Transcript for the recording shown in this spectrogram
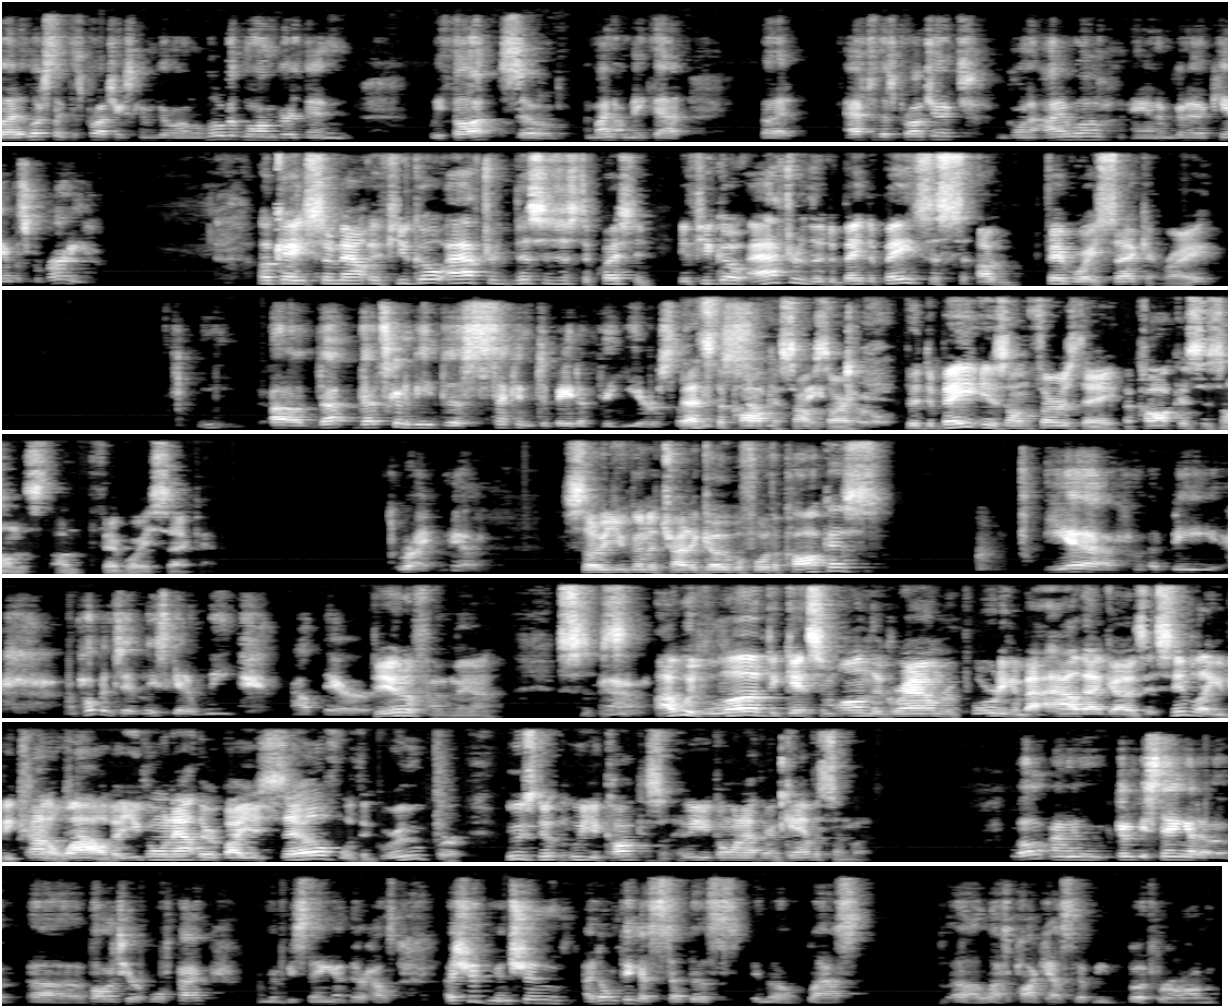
but it looks like this project's going to go on a little bit longer than we thought. So I might not make that. But after this project, I'm going to Iowa and I'm going to canvass for Bernie. Okay, so now if you go after, this is just a question. If you go after the debate, debate's on February 2nd, right? Uh, that that's going to be the second debate of the year. So that's the caucus. I'm sorry. Total. The debate is on Thursday. The caucus is on the, on February 2nd. Right. Yeah. So you're going to try to go before the caucus? Yeah, it'd be. I'm hoping to at least get a week out there. Beautiful, um, man. Yeah. I would love to get some on the ground reporting about how that goes. It seems like it'd be kind of wild. Are you going out there by yourself with a group, or who's do, who you caucus, who you going out there and canvassing with? Well, I'm going to be staying at a uh, volunteer at Wolf-PAC. I'm going to be staying at their house. I should mention, I don't think I said this in the last uh, last podcast that we both were on,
